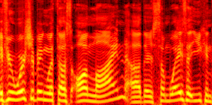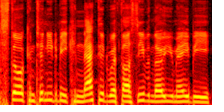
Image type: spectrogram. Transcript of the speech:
If you're worshiping with us online, uh, there's some ways that you can still continue to be connected with us, even though you may be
